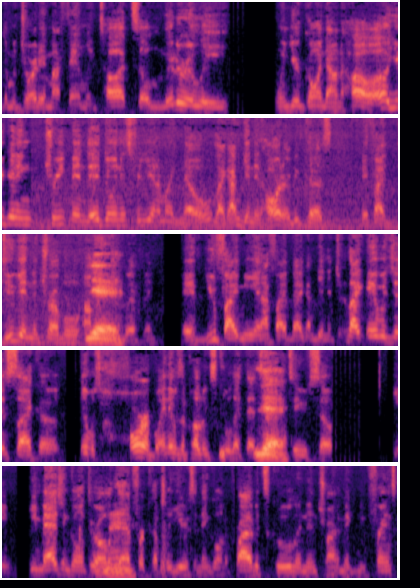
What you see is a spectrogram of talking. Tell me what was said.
the majority of my family taught. So literally, when you're going down the hall, oh, you're getting treatment, they're doing this for you. And I'm like, no, like I'm getting it harder because if I do get into trouble, I'm yeah. whipping. If you fight me and I fight back, I'm getting into like it was just like a it was horrible. And it was a public school at that time yeah. too. So imagine going through all Man. of that for a couple of years and then going to private school and then trying to make new friends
